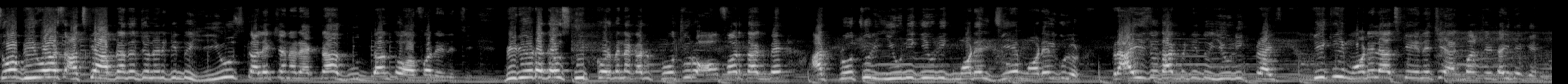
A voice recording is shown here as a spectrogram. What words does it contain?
সো ভিউয়ার্স আজকে আপনাদের জন্য কিন্তু হিউজ কালেকশন আর একটা দুর্দান্ত অফার এনেছি। ভিডিওটা কেউ স্কিপ করবে না, কারণ প্রচুর অফার থাকবে আর প্রচুর ইউনিক ইউনিক মডেল যে মডেলগুলোর প্রাইসও থাকবে কিন্তু ইউনিক প্রাইস কি কি মডেল আজকে এনেছি একবার সেটাই দেখে নিন।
